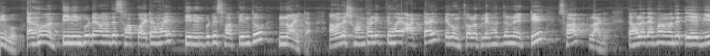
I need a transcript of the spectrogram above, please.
নিব। এখন তিন ইনপুটে আমাদের শখ কয়টা হয়? তিন ইনপুটের শখ কিন্তু নয়টা। আমাদের সংখ্যা লিখতে হয় আটটায় এবং চলক লেখার জন্য একটি শখ লাগে। তাহলে দেখো আমাদের এ বি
